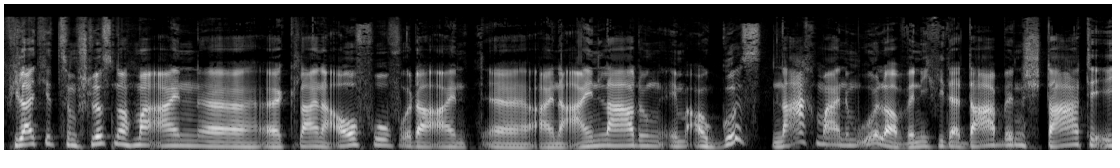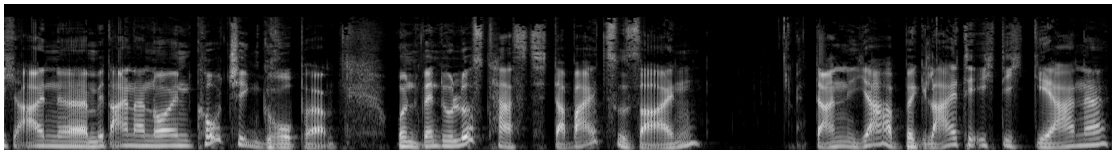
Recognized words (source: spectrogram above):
vielleicht jetzt zum Schluss nochmal ein äh, äh, kleiner Aufruf oder ein, äh, eine Einladung. Im August nach meinem Urlaub, wenn ich wieder da bin, starte ich eine, mit einer neuen Coaching-Gruppe. Und wenn du Lust hast, dabei zu sein, dann ja, begleite ich dich gerne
